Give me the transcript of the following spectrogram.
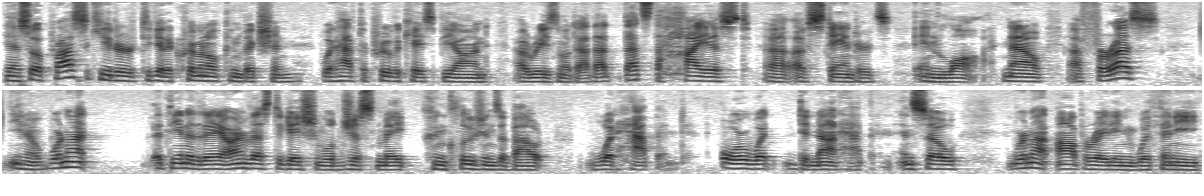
Yeah, so a prosecutor to get a criminal conviction would have to prove a case beyond a reasonable doubt. That, that's the highest uh, of standards in law. Now, uh, for us, you know, we're not, at the end of the day, our investigation will just make conclusions about what happened or what did not happen. And so we're not operating with any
